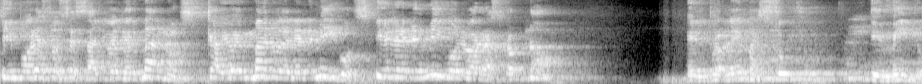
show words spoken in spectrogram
y por eso se salió el hermano, cayó en mano del enemigo y el enemigo lo arrastró. No. El problema es suyo y mío.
